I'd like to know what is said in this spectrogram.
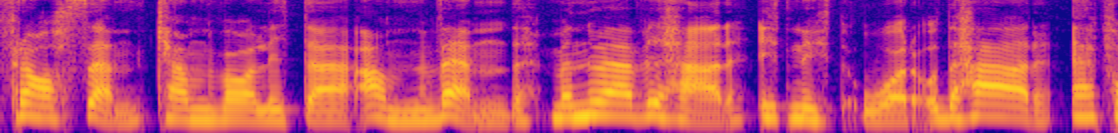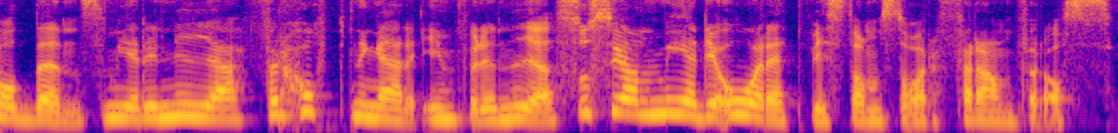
frasen kan vara lite använd. Men nu är vi här i ett nytt år och det här är podden som ger er nya förhoppningar inför det nya social media-året vi som står framför oss.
